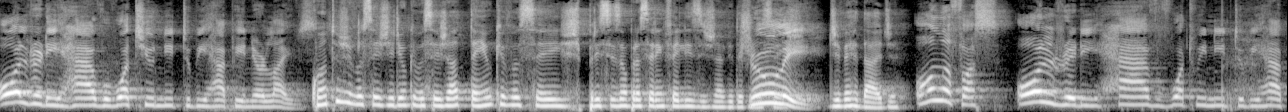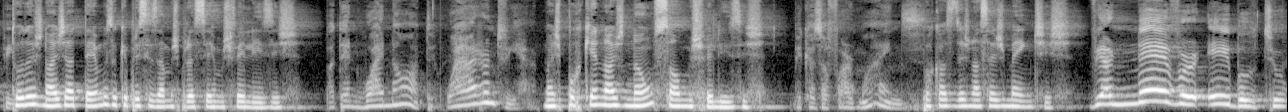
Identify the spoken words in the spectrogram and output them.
already have what you need to be happy in your lives? Quantos de vocês diriam que vocês já têm o que vocês precisam para serem felizes na vida de Truly. vocês? De verdade. All of us already have what we need to be happy. Todos nós já temos o que precisamos para sermos felizes. But then why not? Why aren't we happy? Mas por que nós não somos felizes? Because of our minds. Por causa das nossas mentes. We are never able to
